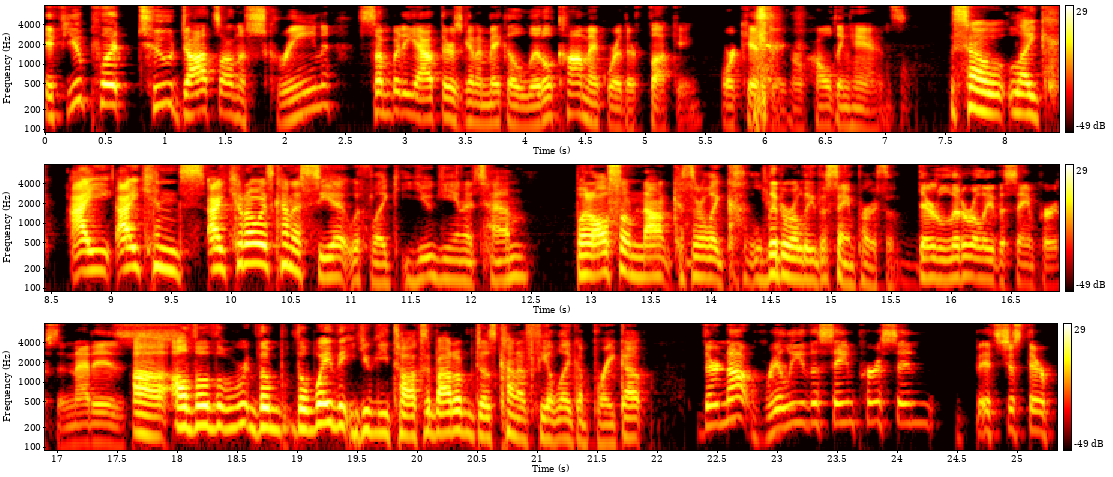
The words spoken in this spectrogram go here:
If you put two dots on a screen, somebody out there is going to make a little comic where they're fucking or kissing or holding hands. so like i i can i could always kind of see it with like yugi and atem but also not because they're like literally the same person They're literally the same person. That is, uh although the the the way that yugi talks about him does kind of feel like a breakup they're not really the same person. It's just they're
